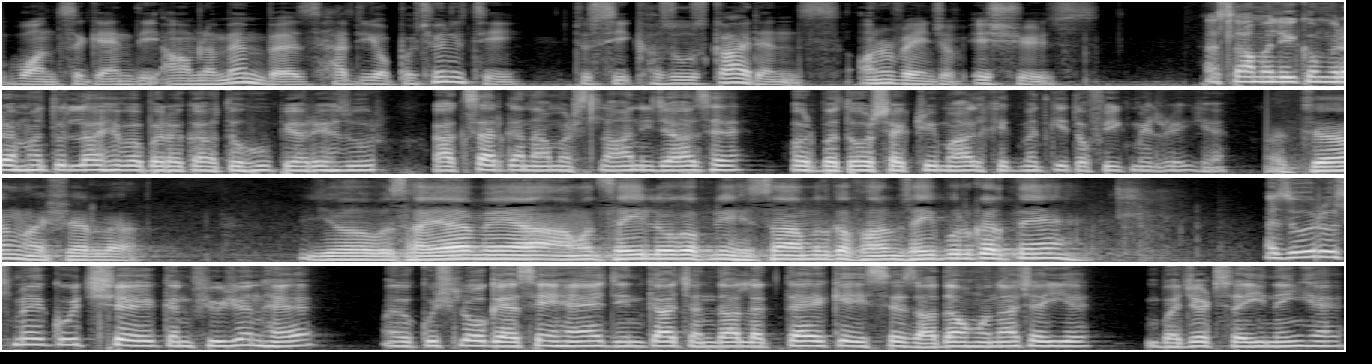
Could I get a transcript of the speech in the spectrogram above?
Once again, the Amla members had the opportunity to seek Hazur's guidance on a range of issues. अस्सलाम वालेकुम रहमतुल्लाहि व बरकातहू प्यारे हजूर अक्सर का नाम अरसलान इजाज़ है और बतौर सेक्रेटरी माल खिदमत की तोफ़ीक मिल रही है अच्छा माशाल्लाह जो वसाया में आमद सही लोग अपनी हिस्सा आमद का फार्म सही पुर करते हैं? हजूर उसमें कुछ कन्फ्यूज़न है। कुछ लोग ऐसे हैं जिनका चंदा लगता है कि इससे ज़्यादा होना चाहिए। बजट सही नहीं है।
